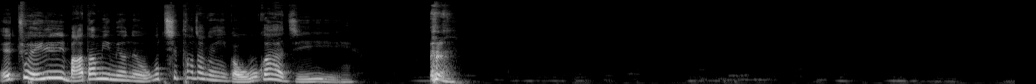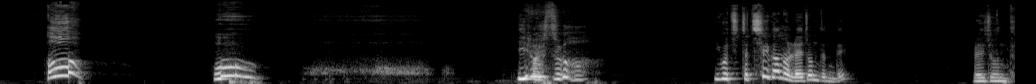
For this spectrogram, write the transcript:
애초에 1 마담이면은 5, 7탕 작용이니까 5 가야지. 어? 오! 이럴 수가. 이거 진짜 7가면 레전드인데? 레전드.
